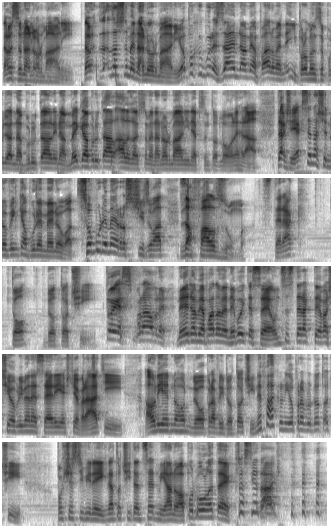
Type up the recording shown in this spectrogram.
Dáme se to na normální. Dáme, začneme na normální, jo? Pokud bude zájem, dámy a pánové, není problém se podívat na brutál i na mega brutál, ale začneme na normální, neb jsem to dlouho nehrál. Takže, jak se naše novinka bude jmenovat? Co budeme rozšiřovat za falzum? Sterak? To dotočí. To je správné. Ne, dámy a pánové, nebojte se, on se teda k té vaší oblíbené sérii ještě vrátí. A on jednoho dne opravdu dotočí. Nefakt, on opravdu dotočí. Po šesti videích natočí ten sedmý, ano, a po dvou letech, přesně tak.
